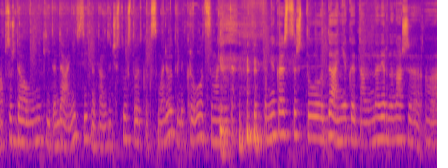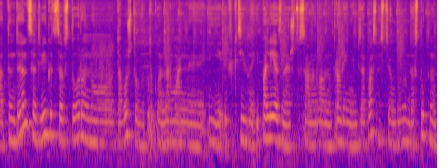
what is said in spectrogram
обсуждал Никита, да, они действительно там зачастую стоят как самолет или крыло от самолета. Мне кажется, что да, некая там, наверное, наша а, тенденция двигаться в сторону того, что вот такое нормальное и эффективное и полезное, что самое главное, управление безопасностью было доступным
